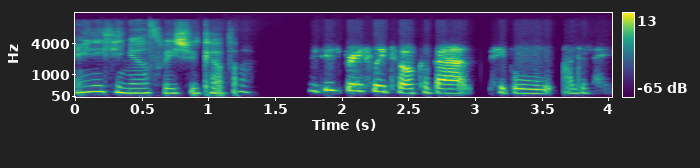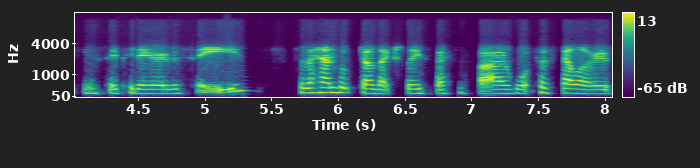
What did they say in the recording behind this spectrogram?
Anything else we should cover? We did briefly talk about people undertaking CPD overseas. So the handbook does actually specify what for fellows,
